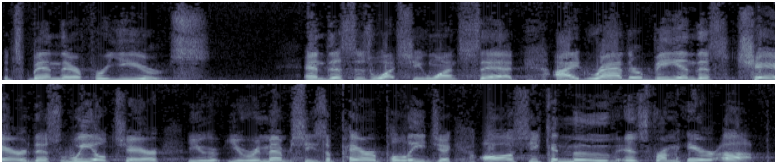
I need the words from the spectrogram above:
It's been there for years. And this is what she once said I'd rather be in this chair, this wheelchair. You, you remember, she's a paraplegic. All she can move is from here up.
